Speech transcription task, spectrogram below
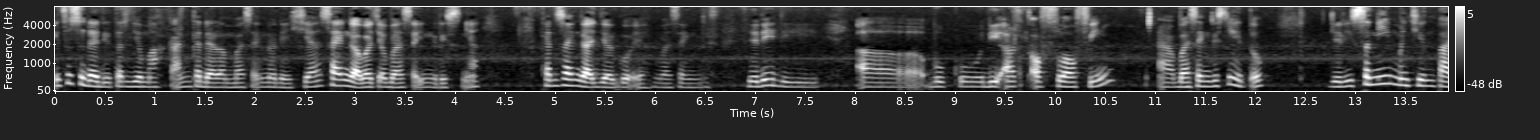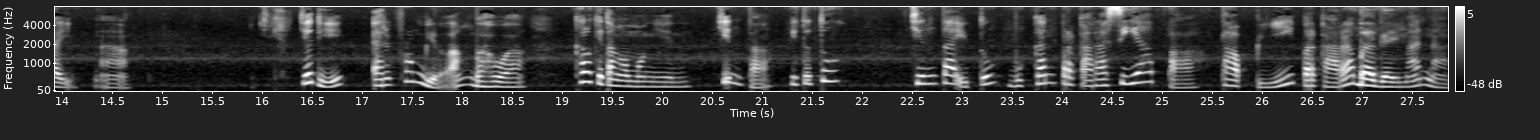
itu sudah diterjemahkan ke dalam bahasa Indonesia. Saya nggak baca bahasa Inggrisnya, kan saya nggak jago ya bahasa Inggris. Jadi di uh, buku The Art of Loving, uh, bahasa Inggrisnya itu, jadi seni mencintai. Nah, jadi Eric Fromm bilang bahwa kalau kita ngomongin cinta itu tuh cinta itu bukan perkara siapa, tapi perkara bagaimana.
